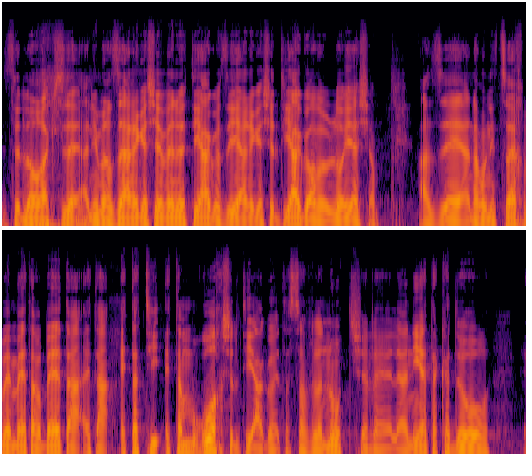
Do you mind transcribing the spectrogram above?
זה לא רק זה, אני אומר, זה הרגע שהבאנו את תיאגו, זה יהיה הרגע של תיאגו, אבל הוא לא יהיה שם. אז uh, אנחנו נצטרך באמת הרבה את, ה, את, ה, את, ה, את הרוח של תיאגו, את הסבלנות של uh, להניע את הכדור, uh,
